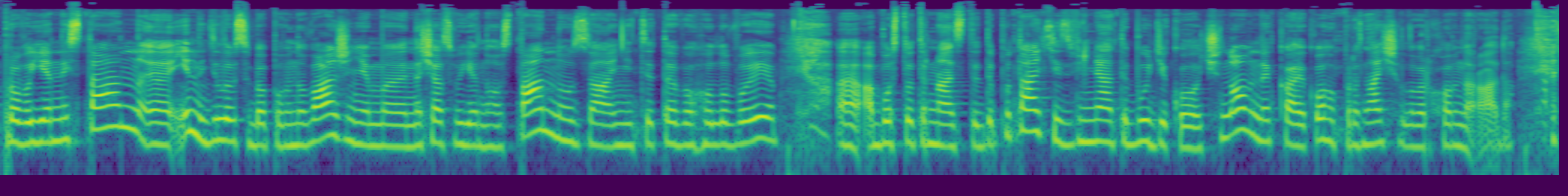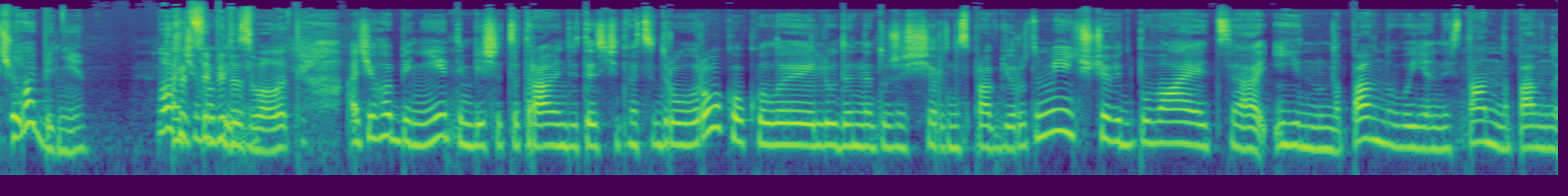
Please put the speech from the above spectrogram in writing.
про воєнний стан і наділив себе повноваженнями на час воєнного стану за ініціативи голови або 113 депутатів звільняти будь-якого чиновника, якого призначила Верховна Рада. А чого б ні? Можуть собі дозволити. А чого б і ні? Тим більше це травень 2022 року, коли люди не дуже щиро насправді розуміють, що відбувається, і ну напевно воєнний стан, напевно,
